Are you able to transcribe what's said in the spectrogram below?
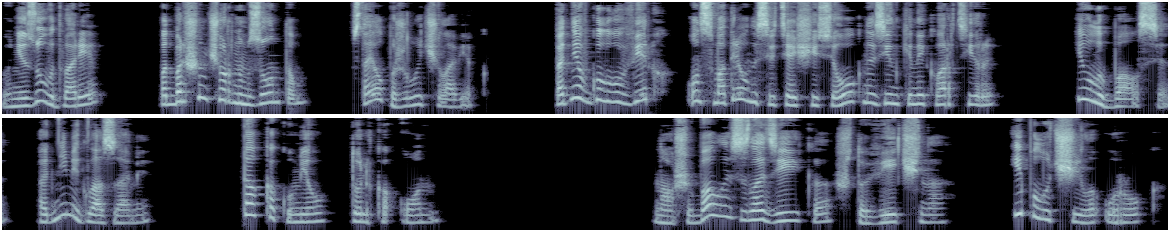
Внизу во дворе под большим черным зонтом стоял пожилой человек. Подняв голову вверх, он смотрел на светящиеся окна Зинкиной квартиры и улыбался одними глазами, так, как умел только он. Но ошибалась злодейка, что вечно, и получила урок.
